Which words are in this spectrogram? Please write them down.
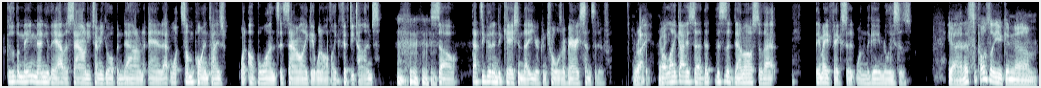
because with the main menu they have a sound each time you go up and down and at one, some point i just went up once it sounded like it went off like 50 times so that's a good indication that your controls are very sensitive right. but Right. like i said that this is a demo so that they may fix it when the game releases Yeah, and it's supposedly you can. um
